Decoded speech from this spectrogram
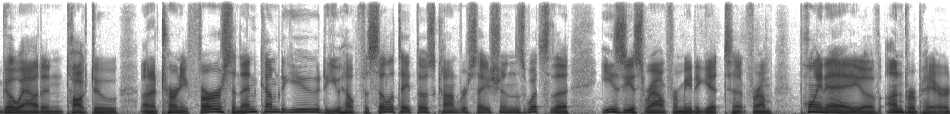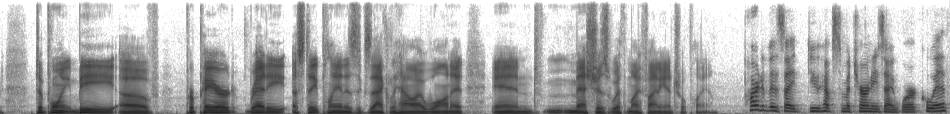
go out and talk to an attorney first and then come to you? Do you help facilitate those conversations? What's the easiest route for me to get to, from point A of unprepared to point B of prepared, ready, estate plan is exactly how I want it and meshes with my financial plan? Part of it is I do have some attorneys I work with,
